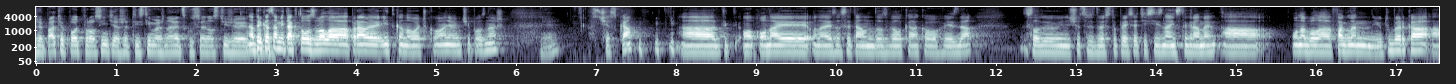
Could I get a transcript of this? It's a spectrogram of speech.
že Paťo, poď prosím ťa, že ty s tým máš najviac skúseností. Že... Napríklad sa mi takto ozvala práve Itka Novačková, neviem, či poznáš. Nie z Česka. A ona je, ona je zase tam dosť veľká ako hviezda. Sledujú niečo cez 250 tisíc na Instagrame a ona bola fakt len youtuberka a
